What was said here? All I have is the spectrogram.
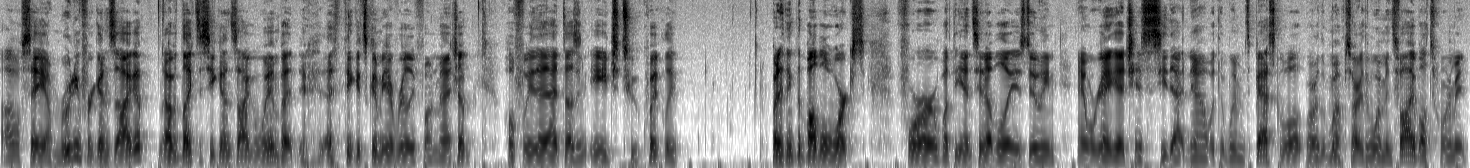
I'll say I'm rooting for Gonzaga. I would like to see Gonzaga win, but I think it's going to be a really fun matchup. Hopefully, that doesn't age too quickly. But I think the bubble works for what the NCAA is doing, and we're going to get a chance to see that now with the women's basketball, or the, I'm sorry, the women's volleyball tournament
